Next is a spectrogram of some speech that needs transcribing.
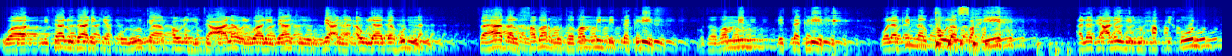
ومثال ذلك يقولون كقوله تعالى والوالدات يرضعن أولادهن فهذا الخبر متضمن للتكليف متضمن للتكليف ولكن القول الصحيح الذي عليه المحققون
